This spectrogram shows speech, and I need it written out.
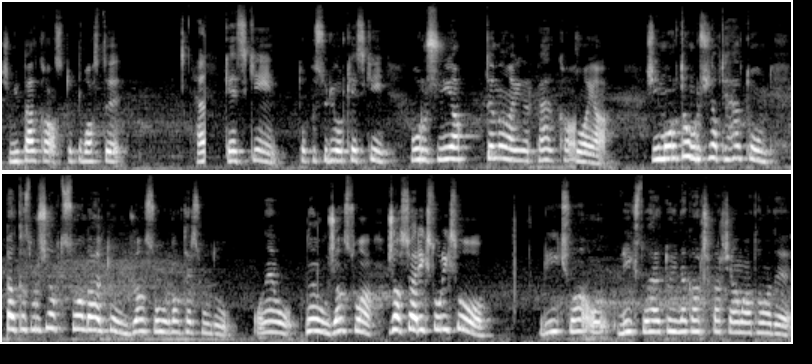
Şimdi Pelkas topu bastı. Keskin. Topu sürüyor Keskin. Vuruşunu yaptı mı? Hayır. Pelkas. Suaya. Şimdi Morutan vuruşunu yaptı Helton. Pelkas vuruşunu yaptı şu anda Helton. Jansu oradan ters vurdu. O ne o? Ne o? Jansua. Jansua Rixo Rixo. Rixo, o, Rixo Helton ile karşı karşıya ama atamadı.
